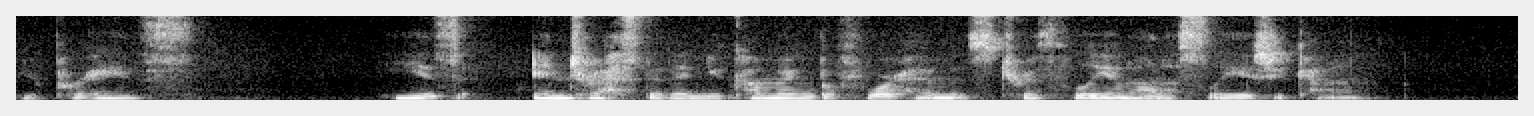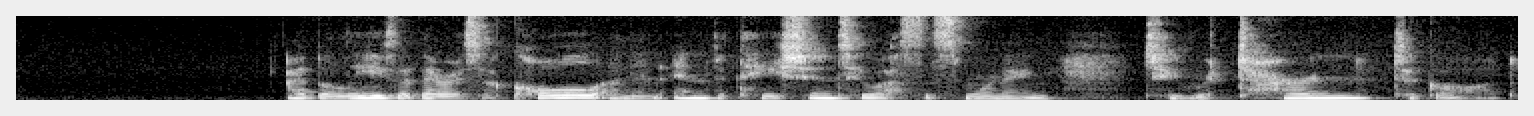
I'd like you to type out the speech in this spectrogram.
your praise. He is interested in you coming before Him as truthfully and honestly as you can. I believe that there is a call and an invitation to us this morning to return to God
